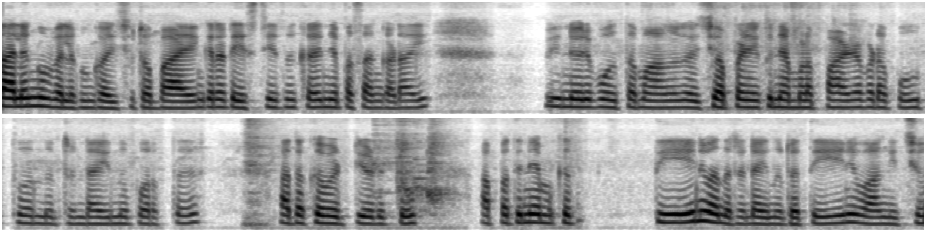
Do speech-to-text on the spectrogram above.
തലങ്ങും വിലങ്ങും കഴിച്ചിട്ടോ ഭയങ്കര ടേസ്റ്റ് ആയിരുന്നു. കഴിഞ്ഞപ്പോൾ സങ്കടമായി പിന്നെ ഒരു പൂത്ത മാങ്ങ കഴിച്ചു. അപ്പോഴേക്കും നമ്മളെ പഴവിടെ പൂത്ത് വന്നിട്ടുണ്ടായിരുന്നു പുറത്ത്. അതൊക്കെ വെട്ടിയെടുത്തു. അപ്പത്തിന് നമുക്ക് തേന് വന്നിട്ടുണ്ടായിരുന്നു കേട്ടോ തേന് വാങ്ങിച്ചു.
